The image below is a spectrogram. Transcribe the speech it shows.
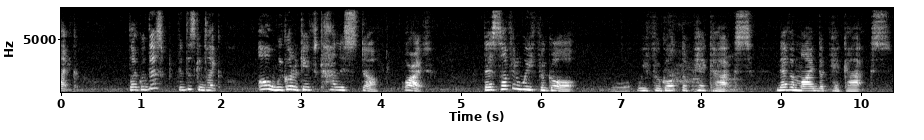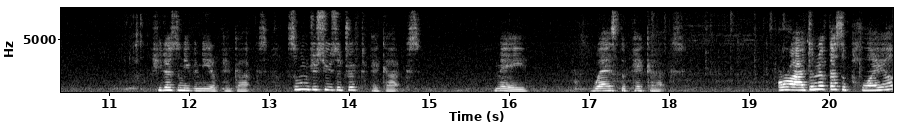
like like with this with this game's like oh we gotta give Catalyst stuff. Alright. There's something we forgot. We forgot the pickaxe. Never mind the pickaxe. She doesn't even need a pickaxe. Someone just use a drift pickaxe. Me. Where's the pickaxe? Alright I don't know if that's a player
